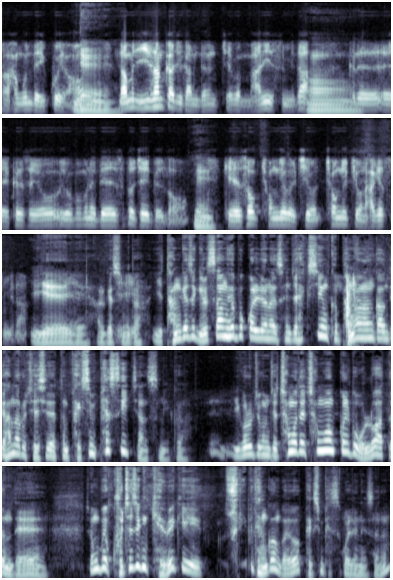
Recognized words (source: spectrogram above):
어, 한 군데 있고요. 네. 나머지 이상까지 가는 데는 제법 많이 있습니다. 어. 그래 그래서 요, 요 부분에 대해서도 저희들도 예. 계속 총력을 지원 총력 지원하겠습니다. 예, 예, 알겠습니다. 예. 이 단계적 일상 회복 관련해서 이제 핵심 그 방향 가운데 하나로 제시됐던 백신 패스 있지 않습니까? 이거를 지금 이제 청와대 청원글도 올라왔던데 정부의 구체적인 계획이 수립이 된 건가요? 백신 패스 관련해서는?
